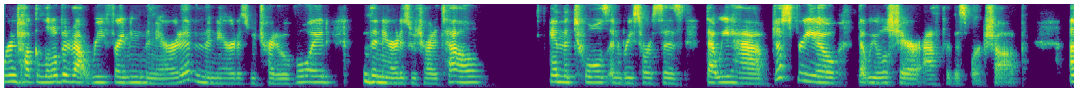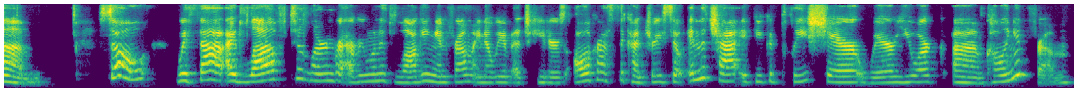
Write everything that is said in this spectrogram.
we're going to talk a little bit about reframing the narrative and the narratives we try to avoid, the narratives we try to tell, and the tools and resources that we have just for you that we will share after this workshop. Um, so with that, I'd love to learn where everyone is logging in from. I know we have educators all across the country. So in the chat, if you could please share where you are um, calling in from.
